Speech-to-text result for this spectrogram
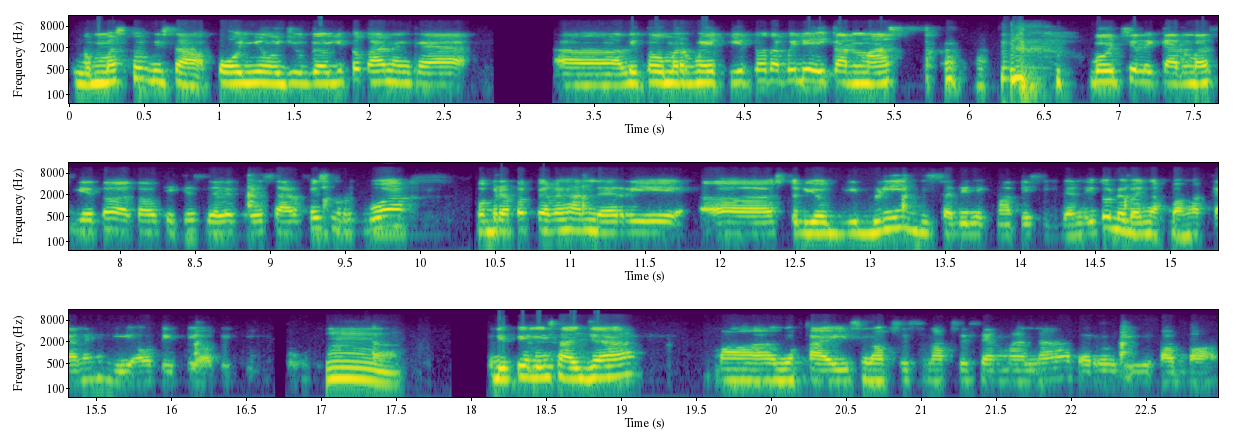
gemes tuh bisa ponyo juga gitu kan yang kayak uh, Little Mermaid gitu tapi dia ikan mas. Bocil ikan mas gitu atau Kiki's Delivery Service. Menurut gua beberapa pilihan dari uh, studio Ghibli bisa dinikmati sih. Dan itu udah banyak banget kan ya di OTT OTT itu hmm. nah, dipilih saja menyukai sinopsis-sinopsis yang mana baru ditonton.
